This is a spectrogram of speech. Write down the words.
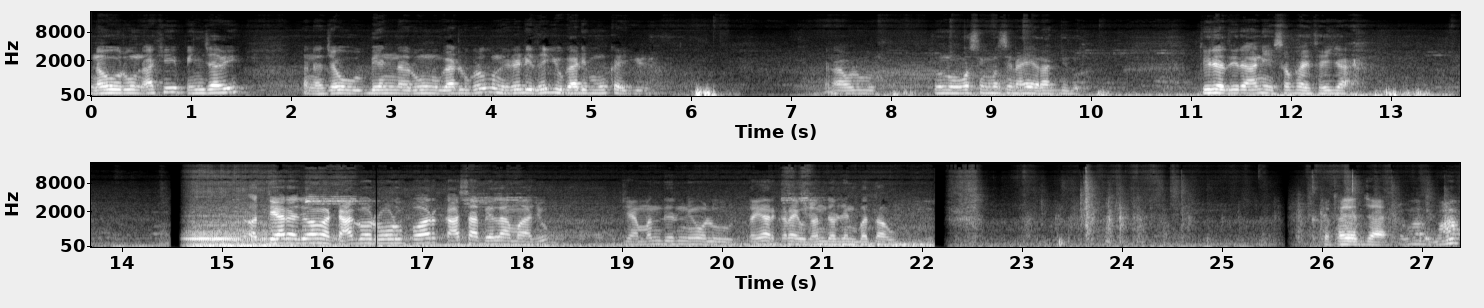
નવું રૂ નાખી, પીંજાવી, અને જેવું બેનને રૂનું ગાટલું કરવું હતું ને રેડી થઈ ગયું, ગાડી મુકાઈ ગયું અને આવડું જૂનું વોશિંગ મશીન અહીંયા રાખી દીધું. ધીરે ધીરે આની સફાઈ થઈ જાય. અત્યારે જો અમે ટાગોર રોડ ઉપર કાસા બેલામાં છું જ્યાં મંદિરની ઓલું તૈયાર કરાયું છે અંદર જઈને બતાવું. કે થઈ જ જાય. માપ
